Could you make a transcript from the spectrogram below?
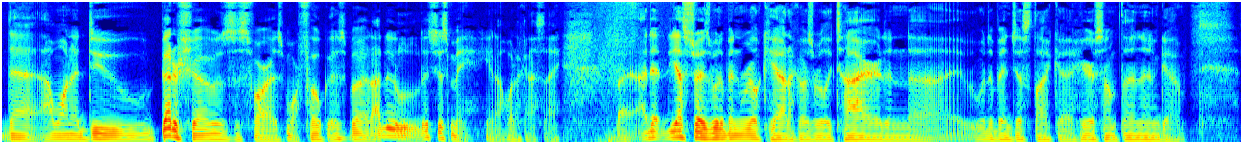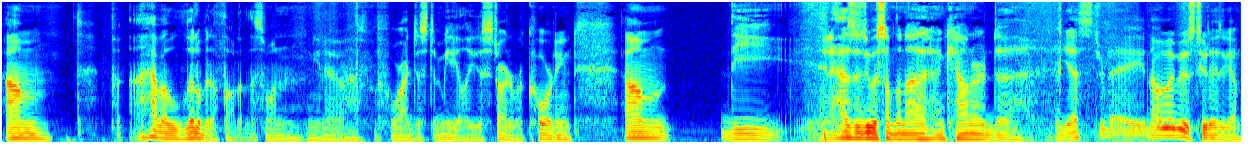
that I want to do better shows as far as more focus, but I do. It's just me, you know. What I can I say? But I didn't. Yesterday's would have been real chaotic. I was really tired, and uh, it would have been just like a, hear something and go. Um, I have a little bit of thought on this one, you know, before I just immediately just started recording. Um, the and it has to do with something I encountered uh, yesterday. No, maybe it was two days ago,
